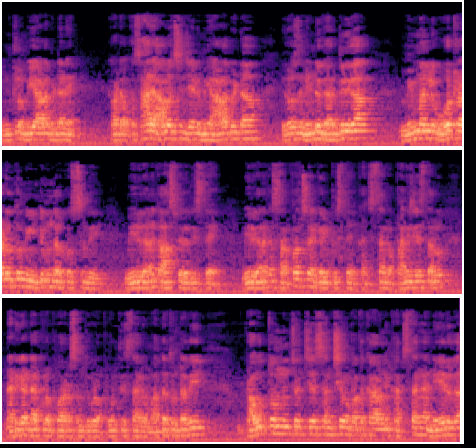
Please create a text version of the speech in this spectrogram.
ఇంట్లో మీ ఆడబిడ్డనే. కాబట్టి ఒకసారి ఆలోచన చేయండి. మీ ఆడబిడ్డ ఈరోజు నిండు గర్భిణిగా మిమ్మల్ని ఓట్లు అడుగుతూ మీ ఇంటి ముందరకు వస్తుంది. మీరు గనక ఆశీర్వదిస్తే మీరు గనక సర్పంచ్గా గెలిపిస్తే ఖచ్చితంగా పని చేస్తారు. నడిగడ్డ పోరాట సమితి కూడా పూర్తి స్థాయిలో మద్దతు ఉంటుంది. ప్రభుత్వం నుంచి వచ్చే సంక్షేమ పథకాలను ఖచ్చితంగా నేరుగా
